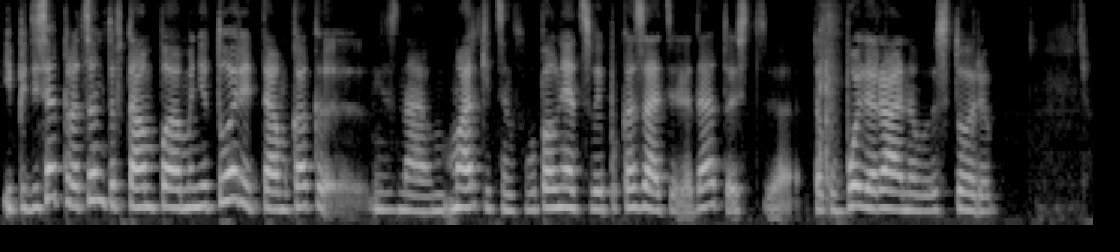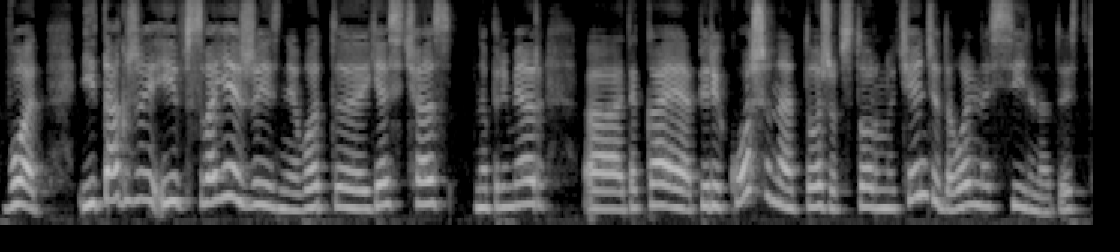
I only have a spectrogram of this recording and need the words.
и 50% там помониторить, там, как, э, не знаю, маркетинг выполняет свои показатели, да, то есть э, такую более рановую историю. Вот. И также и в своей жизни. Вот я сейчас например, а, такая перекошенная тоже в сторону ченджа довольно сильно. То есть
